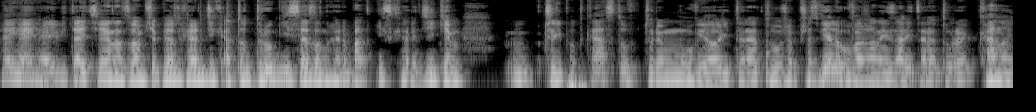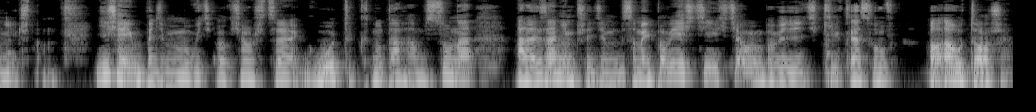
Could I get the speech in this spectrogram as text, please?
Hej, hej, hej, witajcie. Ja nazywam się Piotr Herdzik, a to drugi sezon Herbatki z Herdzikiem, czyli podcastu, w którym mówię o literaturze przez wielu uważanej za literaturę kanoniczną. Dzisiaj będziemy mówić o książce Głód Knuta Hamsuna, ale zanim przejdziemy do samej powieści, chciałbym powiedzieć kilka słów o autorze.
